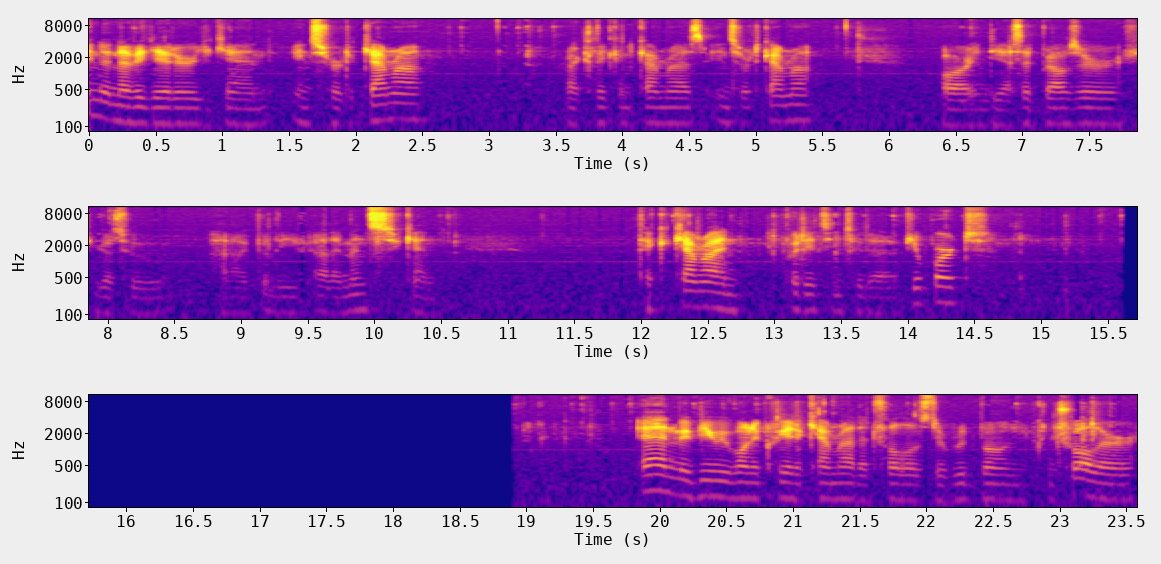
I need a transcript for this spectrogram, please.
in the navigator you can insert a camera, right click on cameras, insert camera, or in the asset browser if you go to uh, I believe elements you can take a camera and put it into the viewport. And maybe we want to create a camera that follows the root bone controller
